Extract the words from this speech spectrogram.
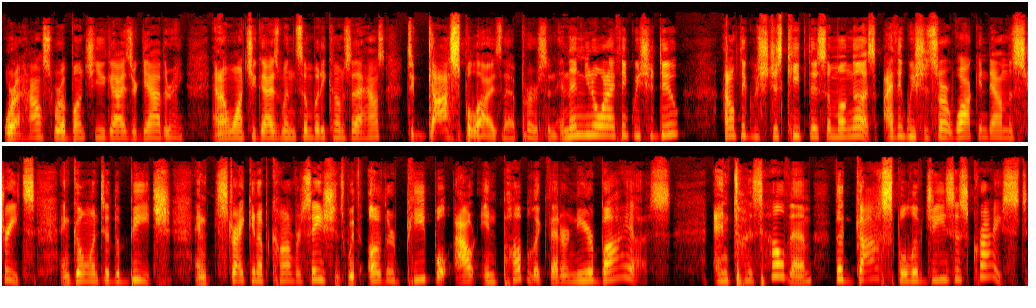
or a house where a bunch of you guys are gathering. And I want you guys, when somebody comes to the house, to gospelize that person. And then you know what I think we should do? I don't think we should just keep this among us. I think we should start walking down the streets and going to the beach and striking up conversations with other people out in public that are nearby us and to tell them the gospel of Jesus Christ.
